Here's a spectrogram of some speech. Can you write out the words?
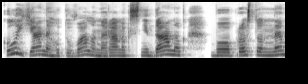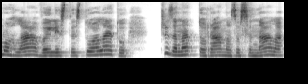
коли я не готувала на ранок сніданок, бо просто не могла вилізти з туалету чи занадто рано засинала,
